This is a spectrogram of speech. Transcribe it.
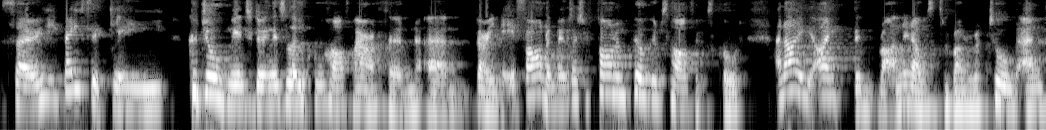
So he basically cajoled me into doing this local half marathon um, very near Farnham. It was actually Farnham Pilgrims Half, it was called. And I, I didn't run, you know, I wasn't a runner at all. And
